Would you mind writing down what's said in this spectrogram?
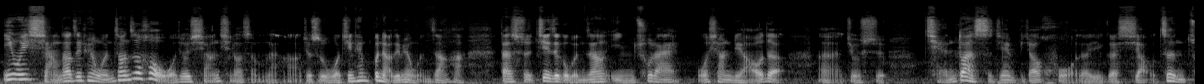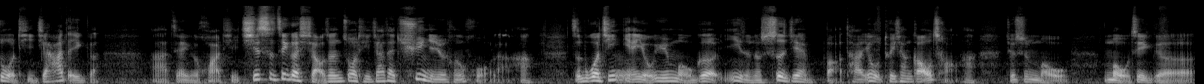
因为想到这篇文章之后，我就想起了什么呢？啊，就是我今天不聊这篇文章哈，但是借这个文章引出来，我想聊的呃，就是前段时间比较火的一个小镇做题家的一个。啊，这样一个话题，其实这个小镇做题家在去年就很火了哈，只不过今年由于某个艺人的事件，把他又推向高潮哈，就是某某这个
